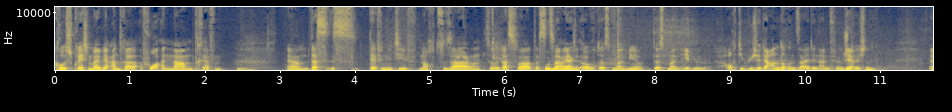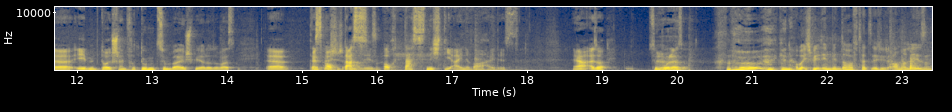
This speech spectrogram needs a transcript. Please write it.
groß sprechen, weil wir andere Vorannahmen treffen. Mhm. Ähm, das ist definitiv noch zu sagen. So, das war das Und man merkt auch, Buch dass man, mir. dass man eben auch die Bücher der anderen Seite in Anführungsstrichen, ja. äh, eben Deutschland verdummt zum Beispiel oder sowas, äh, dass auch das, auch das nicht die eine Wahrheit ist. Ja, also sowohl ja. als genau. Aber ich will den Winterhoff tatsächlich auch noch lesen.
